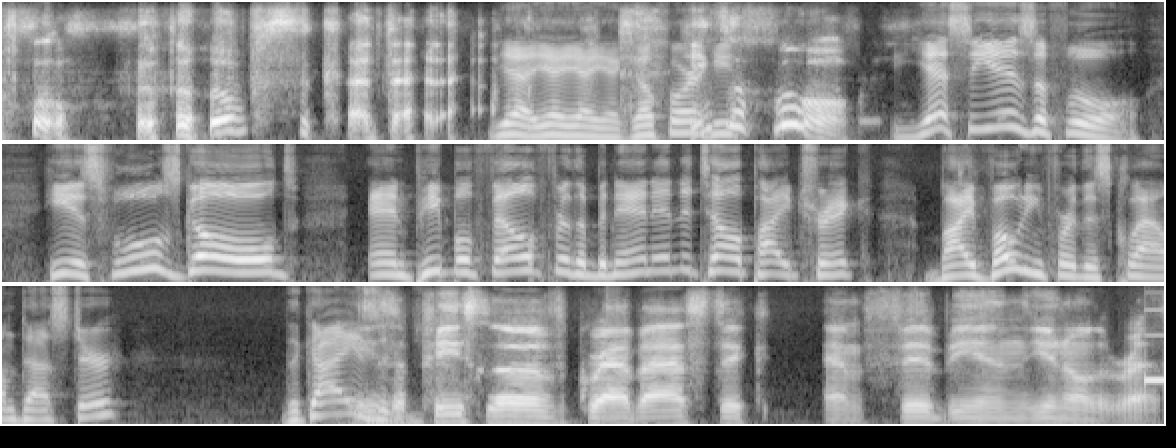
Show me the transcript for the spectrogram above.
fool. Oops, cut that out. Yeah, yeah, yeah, yeah. Go for it. He's He- a fool. yes, he is a fool. He is fool's gold, and people fell for the banana in the tailpipe trick by voting for this clown duster. The guy is He's a, a piece of grabastic amphibian. You know the rest.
